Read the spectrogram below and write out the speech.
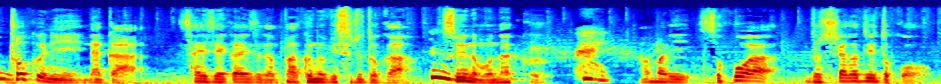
うん特になんか、再生回数が爆伸びするとか、うんそういうのもなく、はい。あんまりそこはどちらかというとこう、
